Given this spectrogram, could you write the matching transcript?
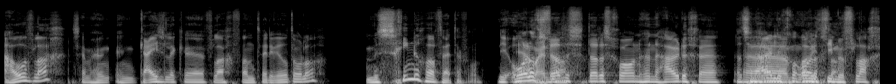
oude vlag, zeg maar hun, hun keizerlijke vlag van de Tweede Wereldoorlog, misschien nog wel vetter vond. Die Ja, maar oorlogsvlag. dat is, dat is gewoon hun huidige, Dat is een huidige maritieme oorlogsvlag. vlag.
